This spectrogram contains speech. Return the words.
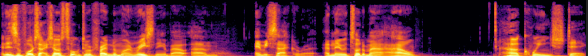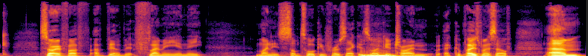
And it's unfortunate. Actually, I was talking to a friend of mine recently about um, Emi Sakura, and they were talking about how her queen shtick. Sorry if I've, I've been a bit phlegmy in the. I might need to stop talking for a second so I can try and uh, compose myself. Um,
